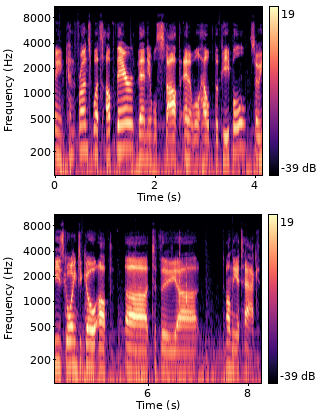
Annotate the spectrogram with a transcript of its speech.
uh, confronts what's up there, then it will stop and it will help the people. So he's going to go up uh, to the uh, on the attack.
